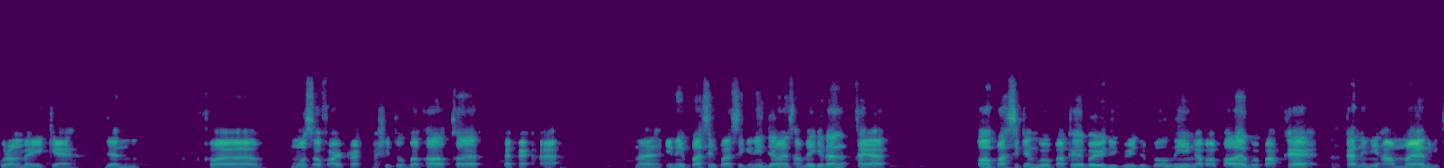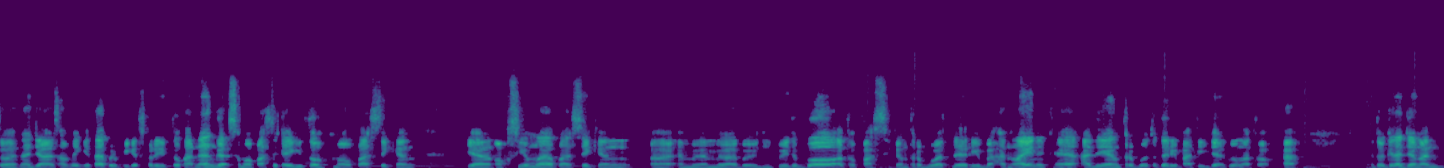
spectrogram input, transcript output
kurang baik ya dan most of our trash itu bakal ke TPA. Nah ini plastik-plastik ini jangan sampai kita kayak oh plastik yang gue pakai biodegradable nih nggak apa-apa lah gue pakai kan ini aman gitu. Nah jangan sampai kita berpikir seperti itu karena nggak semua plastik kayak gitu mau plastik yang yang oksium lah, plastik yang uh, embel-embel biodegradable atau plastik yang terbuat dari bahan lain kayak ada yang terbuat dari pati jagung atau apa itu kita jangan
